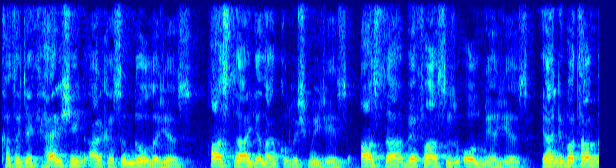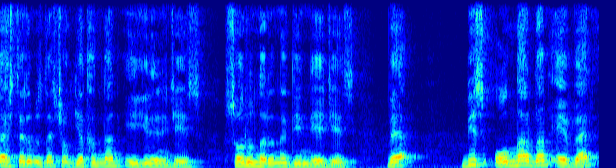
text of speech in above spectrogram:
katacak her şeyin arkasında olacağız. Asla yalan konuşmayacağız. Asla vefasız olmayacağız. Yani vatandaşlarımızla çok yakından ilgileneceğiz. Sorunlarını dinleyeceğiz. Ve biz onlardan evvel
